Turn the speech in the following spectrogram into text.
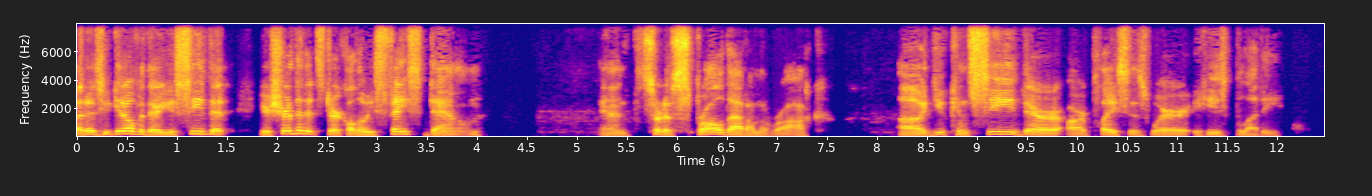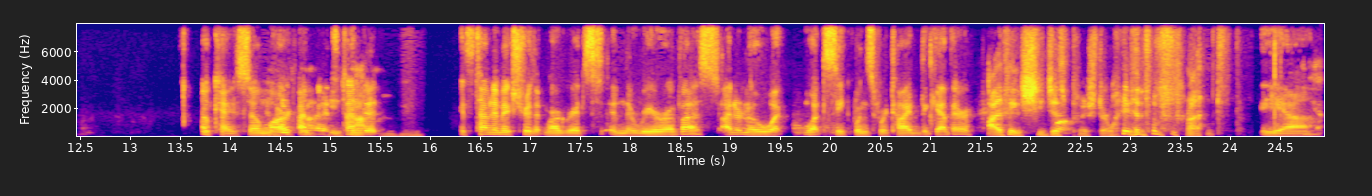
but as you get over there, you see that you're sure that it's Dirk, although he's face down and sort of sprawled out on the rock. Uh, you can see there are places where he's bloody. okay so mark he's I'm, not- it's time to moving. it's time to make sure that margaret's in the rear of us i don't know what what sequence we're tied together I think she just pushed her way to the front. yeah, Yeah,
